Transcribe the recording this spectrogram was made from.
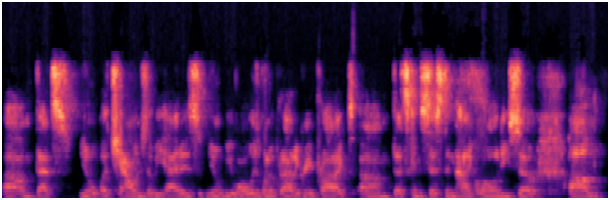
um, that's you know a challenge that we had is you know we always want to put out a great product um, that's consistent, high quality. So um,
